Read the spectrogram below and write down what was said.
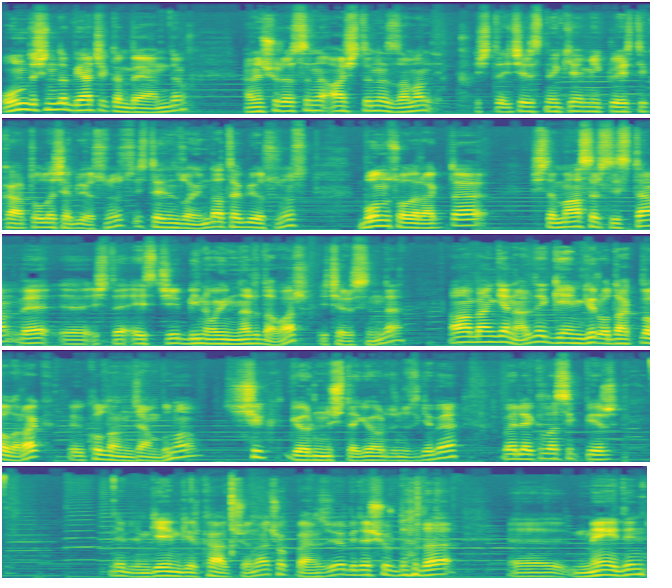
Onun dışında gerçekten beğendim. Hani şurasını açtığınız zaman işte içerisindeki micro SD karta ulaşabiliyorsunuz. İstediğiniz oyunu da atabiliyorsunuz. Bonus olarak da işte Master System ve e, işte SG1000 oyunları da var içerisinde. Ama ben genelde Game Gear odaklı olarak e, kullanacağım bunu. Şık görünüşte gördüğünüz gibi böyle klasik bir ne bileyim Game Gear kartuşuna çok benziyor. Bir de şurada da e, Made in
